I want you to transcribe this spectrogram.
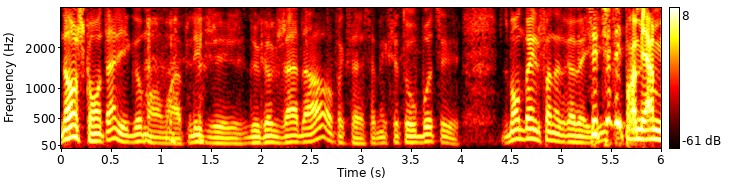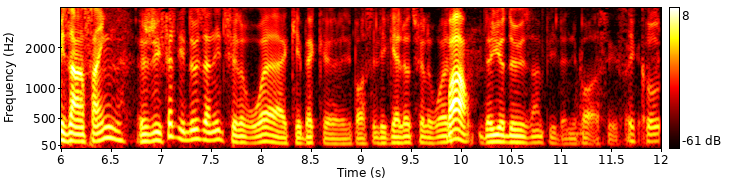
Non, je suis content, les gars m'ont appelé, que j'ai c'est deux gars que j'adore, fait que ça, ça m'excite au bout. C'est c'est du monde bien le fun à travailler. C'est-tu tes premières mises en scène? J'ai fait les deux années de Phil Roy à Québec euh, l'année passée, les galas de Phil Roy. Wow. De il y a deux ans, puis l'année passée. C'est cool.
